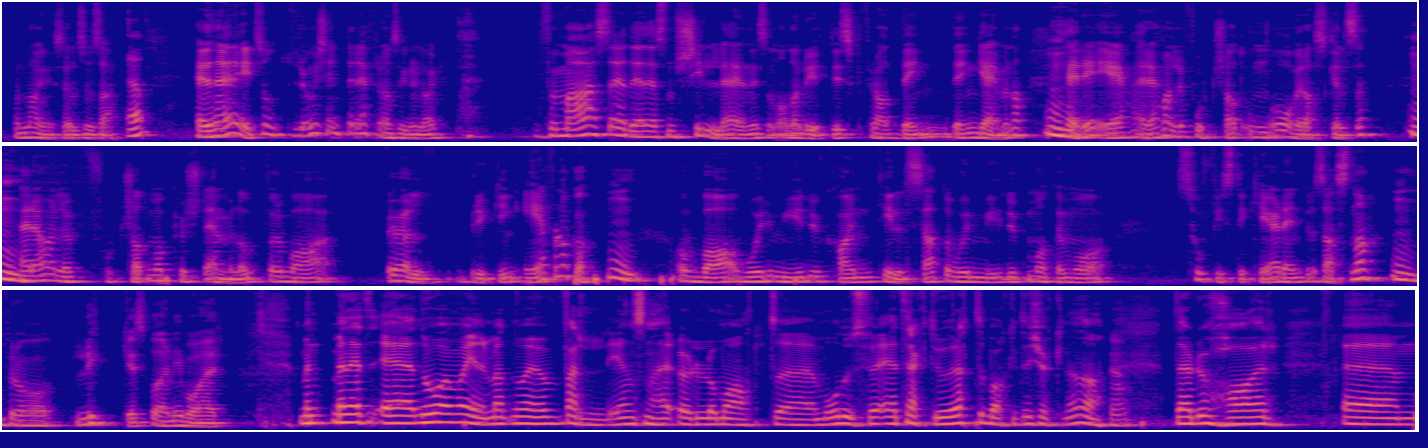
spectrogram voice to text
på en lagringsøl, syns jeg. Ja. Her, her er ikke sånn, Du trenger å kjenne til referansegrunnlag. For meg så er det det som skiller her liksom analytisk fra den, den gamen. da. Mm. Er, herre handler fortsatt om overraskelse. Mm. Her handler fortsatt om å pushe the envelope for hva ølbrygging er for noe. Mm. Og hva, hvor mye du kan tilsette, og hvor mye du på en måte må sofistikere den prosessen da, Mm. for å lykkes på det nivået her. Men, men jeg, jeg, nå må jeg innrømme at nå er jeg jo veldig i en sånn her øl- og matmodus. For jeg trekker jo rett tilbake til kjøkkenet, da, Ja. der du har eh,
